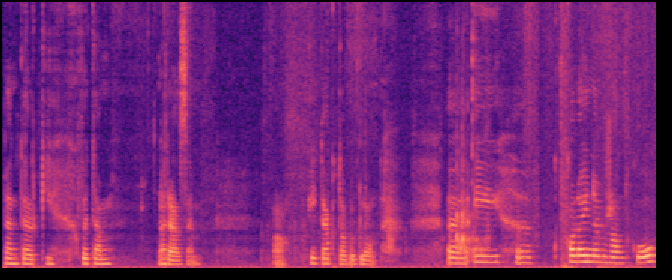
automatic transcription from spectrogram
pętelki chwytam razem. O, i tak to wygląda. E, I e, w kolejnym rządku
